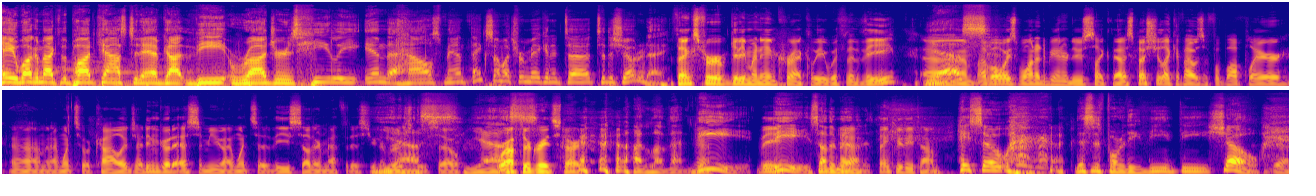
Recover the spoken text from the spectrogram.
Hey, welcome back to the podcast. Today I've got the Rogers Healy in the house. Man, thanks so much for making it uh, to the show today. Thanks for getting my name correctly with the the. Um, Yes. I've always wanted to be introduced like that, especially like if I was a football player um, and I went to a college. I didn't go to SMU. I went to the Southern Methodist University. Yes, So yes. we're off to a great start. I love that. Yeah. The, the, The. Southern yeah. Methodist. Thank you, the Tom. Hey, so this is for the the the show. Yeah.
